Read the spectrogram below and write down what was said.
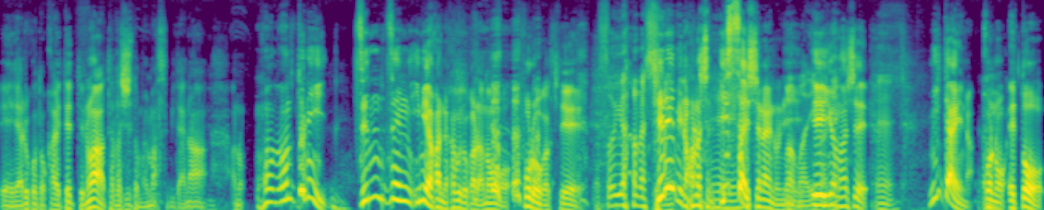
えーやることを変えてっていうのは正しいと思いますみたいな。あのほん本当に全然意味わかんない角度からの フォローが来てそういう話テレビの話一切してないのに、まあまあいいわね。営業の話でえみたいなこのえっと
